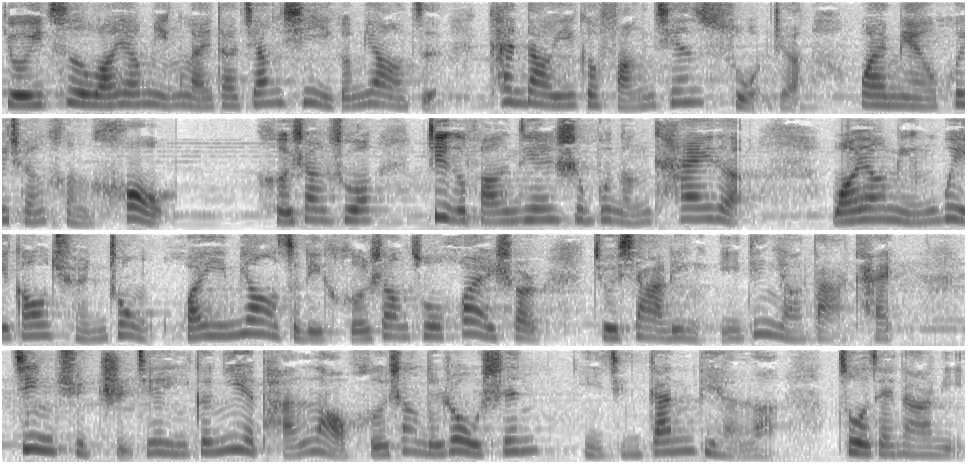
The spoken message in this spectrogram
有一次，王阳明来到江西一个庙子，看到一个房间锁着，外面灰尘很厚。和尚说：“这个房间是不能开的。”王阳明位高权重，怀疑庙子里和尚做坏事儿，就下令一定要打开。进去，只见一个涅槃老和尚的肉身已经干瘪了，坐在那里，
